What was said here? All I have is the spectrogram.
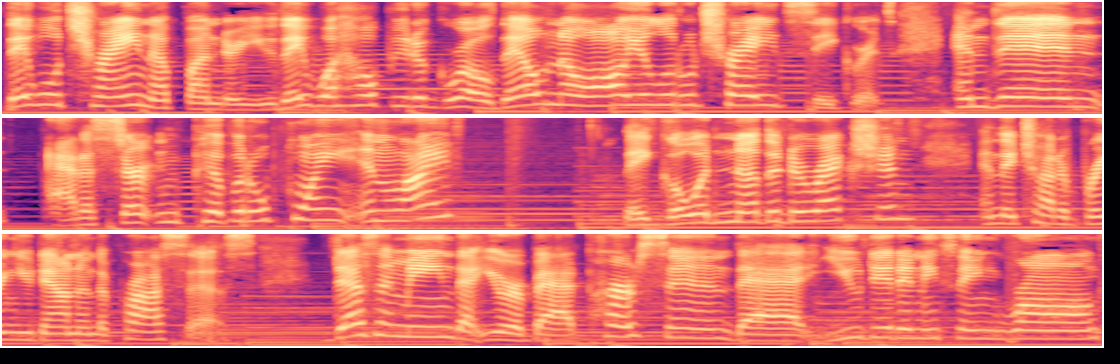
They will train up under you, they will help you to grow. They'll know all your little trade secrets. And then at a certain pivotal point in life, they go another direction and they try to bring you down in the process doesn't mean that you're a bad person, that you did anything wrong.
